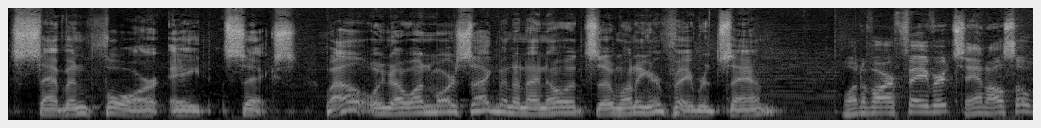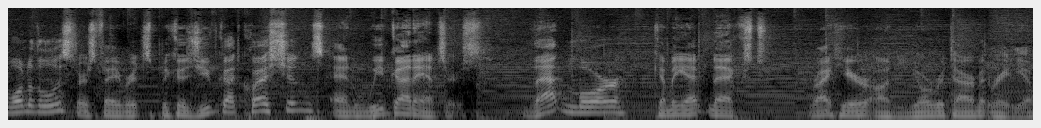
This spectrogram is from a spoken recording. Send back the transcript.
7486. Well, we've got one more segment, and I know it's uh, one of your favorites, Sam one of our favorites and also one of the listeners' favorites because you've got questions and we've got answers. That and more coming up next, right here on Your Retirement Radio.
